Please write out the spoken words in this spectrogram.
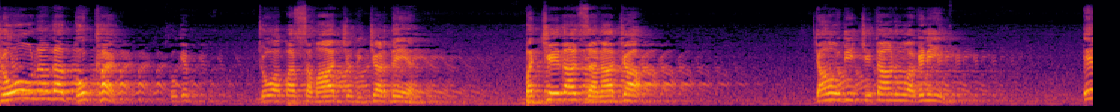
ਜੋ ਉਹਨਾਂ ਦਾ ਦੁੱਖ ਹੈ, ਕਿਉਂਕਿ ਜੋ ਆਪਾਂ ਸਮਾਜ 'ਚ ਵਿਚਰਦੇ ਆ ਬੱਚੇ ਦਾ ਜ਼ਨਾਜਾ ਜਾਂ ਉਹਦੀ ਚਿਤਾ ਨੂੰ ਅਗਨੀ ਇਹ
